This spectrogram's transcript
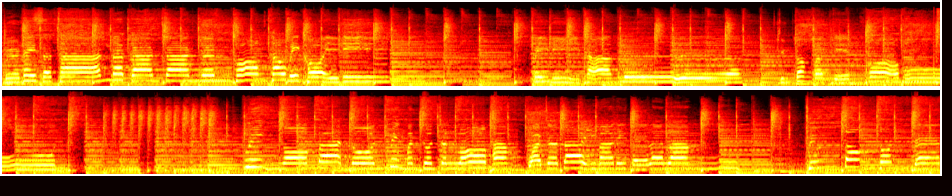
เมื่อในสถานการณ์การเงินของเขาไม่ค่อยดี ไม่มีทางเลือกจึงต้องมาเก็บข้อมูล วิ่งออกบ้านโนนวิ่งมันจนจะล้อพังกว่าจะได้มาในแต่ละลัง ถึงต้องทนแดด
